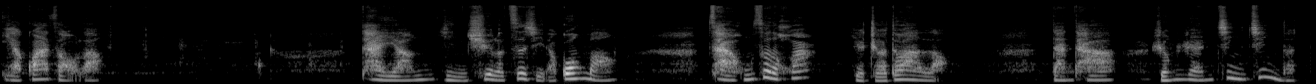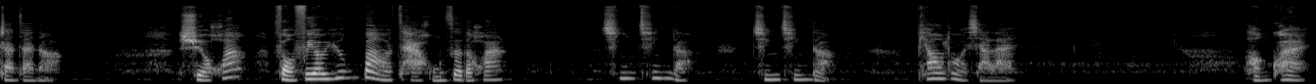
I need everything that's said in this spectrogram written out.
也刮走了。太阳隐去了自己的光芒，彩虹色的花也折断了，但它仍然静静地站在那儿。雪花仿佛要拥抱彩虹色的花，轻轻地、轻轻地飘落下来。很快，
